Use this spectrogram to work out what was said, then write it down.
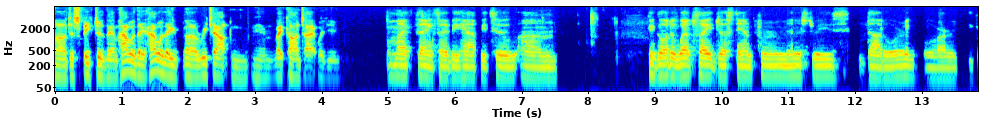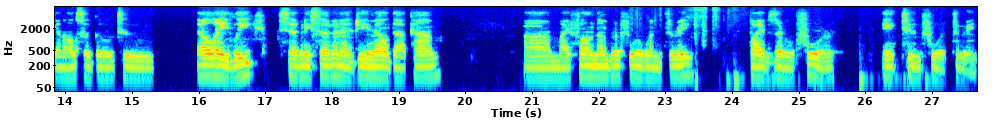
uh, to speak to them. How would they how would they uh, reach out and, and, make contact with you? Mike, thanks. I'd be happy to. Um, you can go to the website juststandfirmministries.org or you can also go to LA Leak 77 at gmail.com. Um, my phone number 413 504 8243. You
